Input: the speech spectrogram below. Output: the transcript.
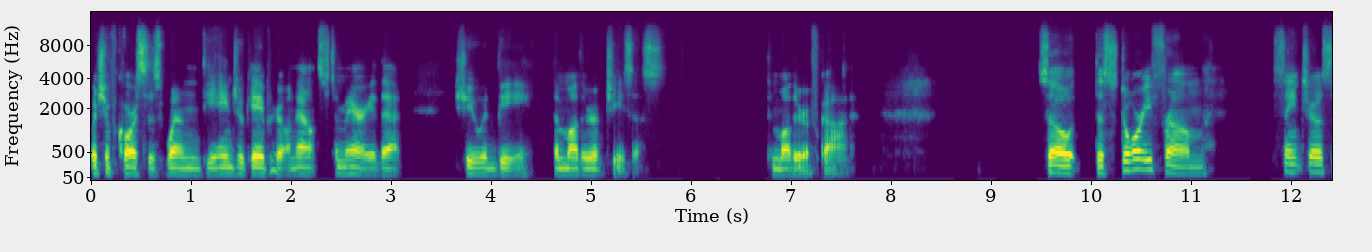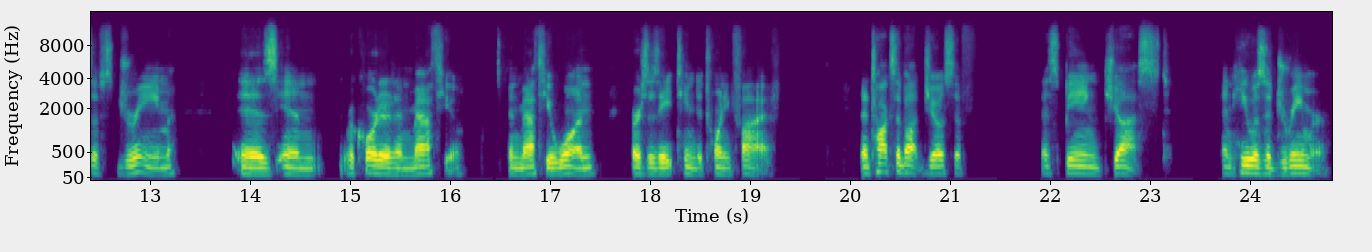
which, of course, is when the angel Gabriel announced to Mary that she would be the mother of Jesus, the mother of God. So the story from St. Joseph's dream is in recorded in Matthew, in Matthew 1, verses 18 to 25. And it talks about Joseph as being just, and he was a dreamer.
